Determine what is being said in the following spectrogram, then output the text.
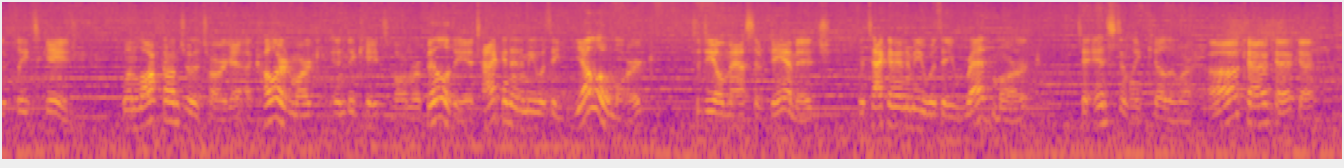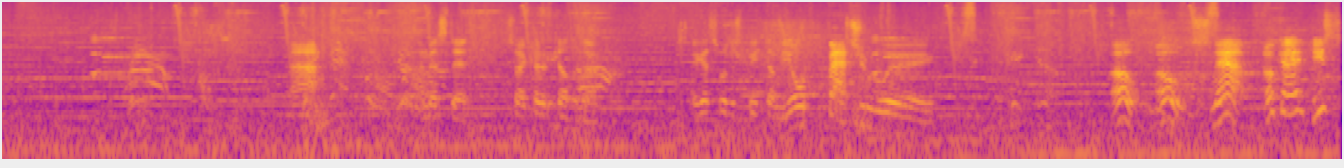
depletes gauge. When locked onto a target, a colored mark indicates vulnerability. Attack an enemy with a yellow mark to deal massive damage. Attack an enemy with a red mark to instantly kill the mark. Okay, okay, okay. Ah, I missed it. So I could have killed him though. I guess we'll just beat them the old-fashioned way. Oh, oh, snap. Okay, he's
